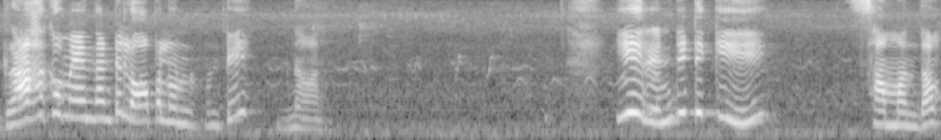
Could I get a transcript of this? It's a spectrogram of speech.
గ్రాహకం ఏంటంటే లోపల ఉన్నటువంటి జ్ఞానం. ఈ రెండిటికి సంబంధం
